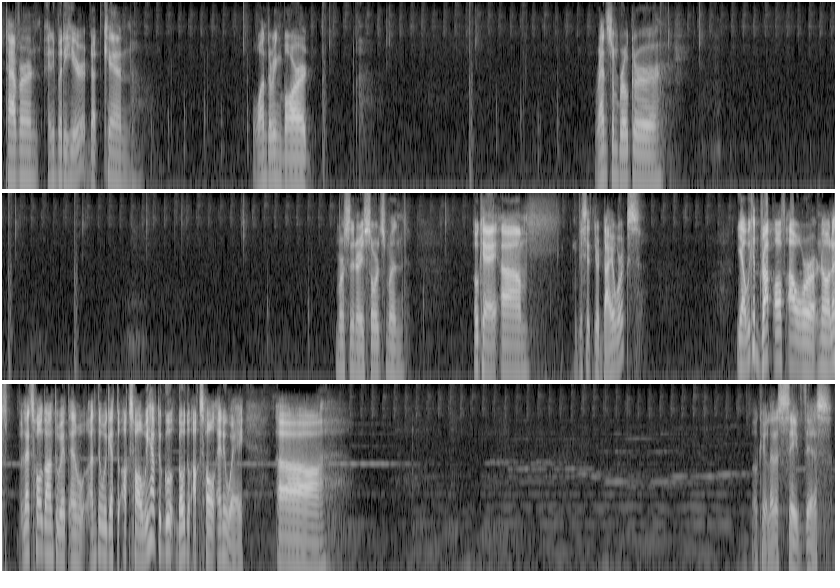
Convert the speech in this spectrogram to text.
Tavern. Anybody here that can Wandering Bard. Ransom Broker. Mercenary Swordsman. Okay, um, visit your dye works. Yeah, we can drop off our, no, let's let's hold on to it and until we get to Uxkhal. We have to go go to Uxkhal anyway. Uh, okay, let us save this.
